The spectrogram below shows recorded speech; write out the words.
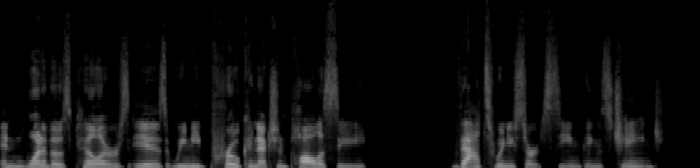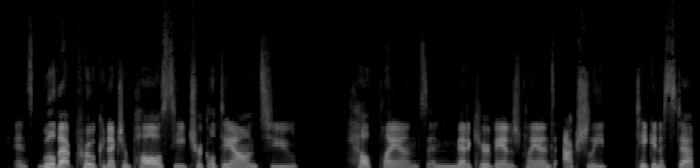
and one of those pillars is we need pro connection policy, that's when you start seeing things change. And will that pro connection policy trickle down to health plans and Medicare Advantage plans actually taking a step?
